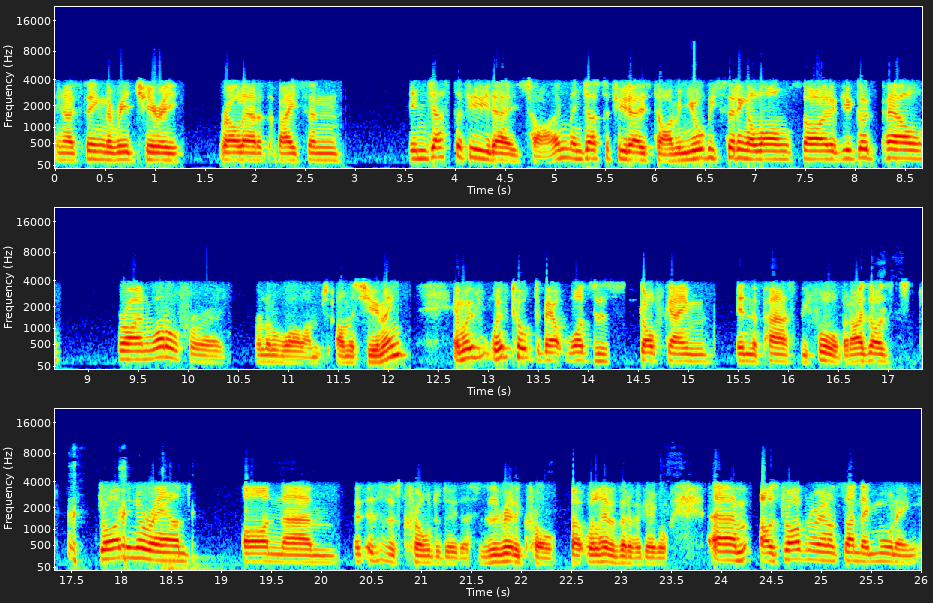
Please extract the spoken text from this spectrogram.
you know seeing the red cherry roll out at the basin in just a few days' time. In just a few days' time, and you'll be sitting alongside of your good pal Bryan Waddle for a, for a little while. I'm, I'm assuming, and we've we've talked about Wads's golf game in the past before, but as I was driving around on um, this is cruel to do this. This is really cruel, but we'll have a bit of a giggle. Um, I was driving around on Sunday morning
